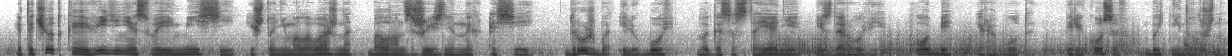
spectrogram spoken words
– это четкое видение своей миссии и, что немаловажно, баланс жизненных осей. Дружба и любовь, благосостояние и здоровье, хобби и работа. Перекосов быть не должно.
